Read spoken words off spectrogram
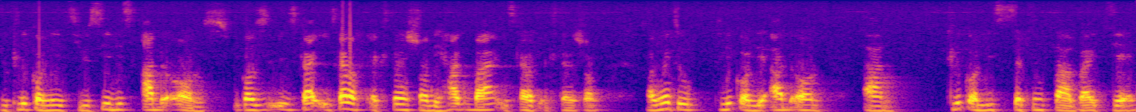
you click on it you see these add-ons because it's kind, it's kind of extension the hack bar is kind of extension. I'm going to click on the add-on and click on this setting tab right here.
